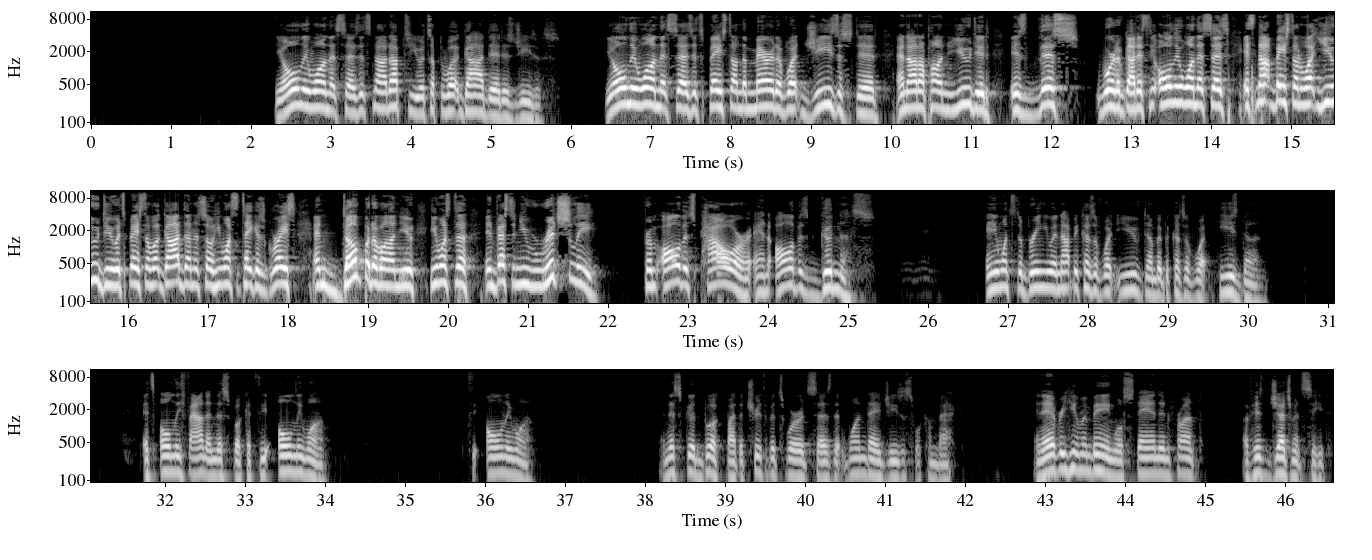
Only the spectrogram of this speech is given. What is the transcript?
The only one that says it's not up to you, it's up to what God did is Jesus. The only one that says it's based on the merit of what Jesus did and not upon you did is this Word of God. It's the only one that says it's not based on what you do, it's based on what God done. And so He wants to take His grace and dump it upon you. He wants to invest in you richly from all of His power and all of His goodness. And He wants to bring you in not because of what you've done, but because of what He's done. It's only found in this book. It's the only one. It's the only one. And this good book, by the truth of its words, says that one day Jesus will come back. And every human being will stand in front of his judgment seat.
